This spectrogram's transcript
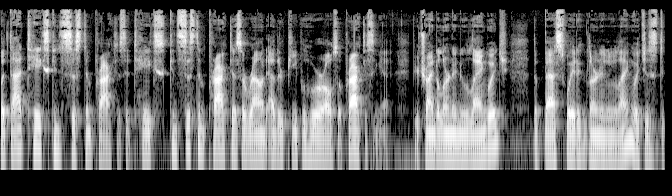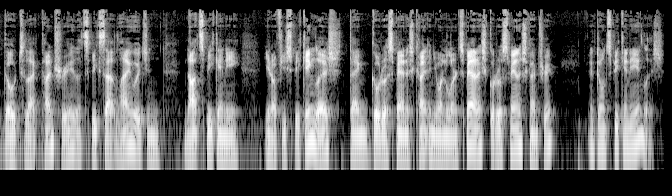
But that takes consistent practice. It takes consistent practice around other people who are also practicing it. If you're trying to learn a new language, the best way to learn a new language is to go to that country that speaks that language and not speak any, you know, if you speak English, then go to a Spanish country and you want to learn Spanish, go to a Spanish country and don't speak any English.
